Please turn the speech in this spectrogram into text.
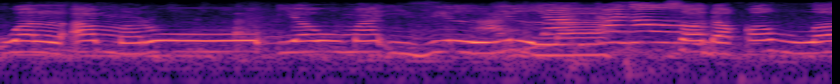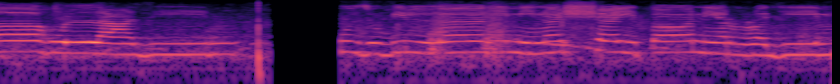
Wal amru yauma izil lillah. Sadaqallahul azim. A'udzu billahi minasy syaithanir rajim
